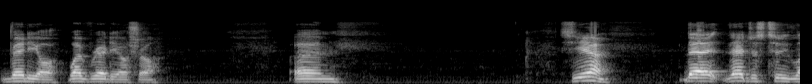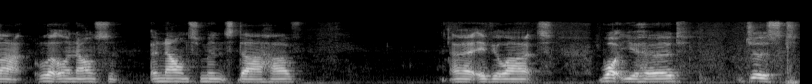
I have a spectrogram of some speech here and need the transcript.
radio, web radio show. Um, so yeah, they're they're just two like little announce, announcements that I have. Uh, if you liked what you heard, just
